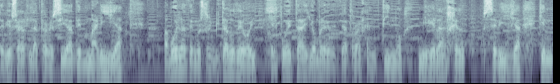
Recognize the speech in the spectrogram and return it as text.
debió ser la travesía de María, abuela de nuestro invitado de hoy, el poeta y hombre de teatro argentino Miguel Ángel Sevilla, quien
